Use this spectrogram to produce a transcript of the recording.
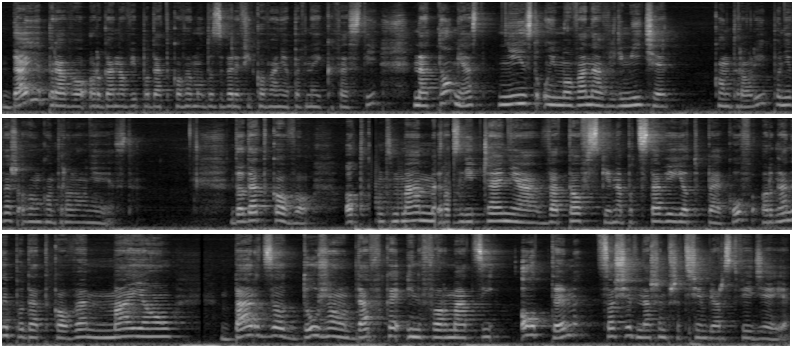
daje prawo organowi podatkowemu do zweryfikowania pewnej kwestii, natomiast nie jest ujmowana w limicie kontroli, ponieważ ową kontrolą nie jest. Dodatkowo, odkąd mamy rozliczenia VAT-owskie na podstawie JPK-ów, organy podatkowe mają bardzo dużą dawkę informacji o tym, co się w naszym przedsiębiorstwie dzieje.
